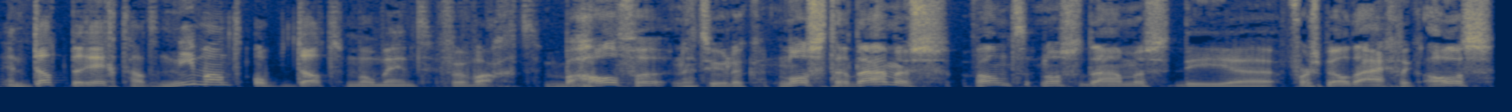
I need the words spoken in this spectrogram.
En dat bericht had niemand op dat moment verwacht. Behalve natuurlijk Nostradamus. Want Nostradamus die, uh, voorspelde eigenlijk alles...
